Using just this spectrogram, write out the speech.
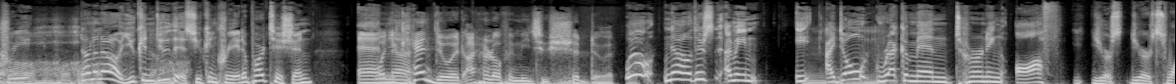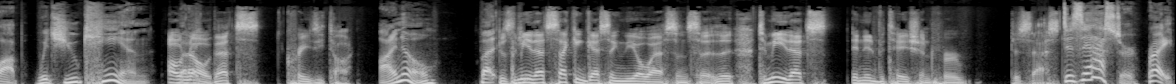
create. Oh, no, no, no. You can do this. You can create a partition. And Well, you uh, can do it. I don't know if it means you should do it. well, no, there's. I mean, it, I don't Hmm. recommend turning off your your swap, which you can. Oh no, that's crazy talk. I know, but Because to me, that's second guessing the OS, and so the, to me, that's an invitation for disaster. disaster, right?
